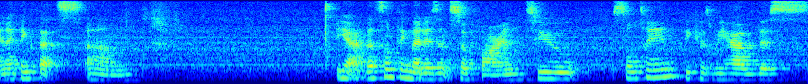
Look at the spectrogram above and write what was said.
And I think that's, um, yeah, that's something that isn't so foreign to Soltane because we have this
